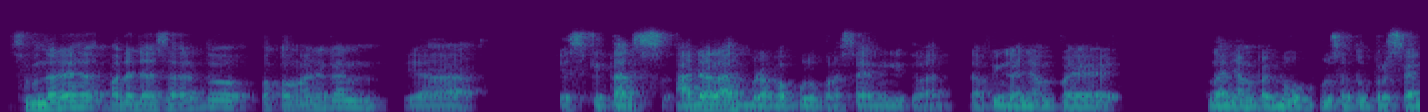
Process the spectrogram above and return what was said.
sebenarnya pada dasarnya tuh potongannya kan ya ya sekitar adalah berapa puluh persen gitu, tapi nggak nyampe nggak nyampe 21 persen.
